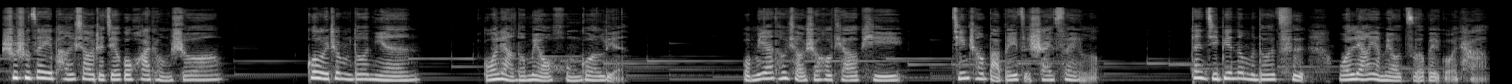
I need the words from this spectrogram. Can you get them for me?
叔叔在一旁笑着接过话筒说：“过了这么多年。”我俩都没有红过脸。我们丫头小时候调皮，经常把杯子摔碎了，但即便那么多次，我俩也没有责备过他，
